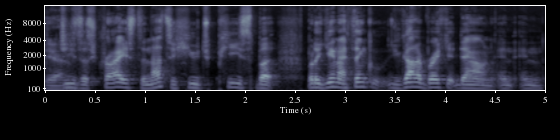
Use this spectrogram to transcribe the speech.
Yeah. Jesus Christ, and that's a huge piece. But but again, I think you got to break it down. And and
